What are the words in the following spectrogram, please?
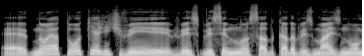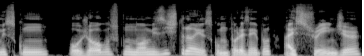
É, não é à toa que a gente vê, vê, vê, sendo lançado cada vez mais nomes com, ou jogos com nomes estranhos, como por exemplo a Stranger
